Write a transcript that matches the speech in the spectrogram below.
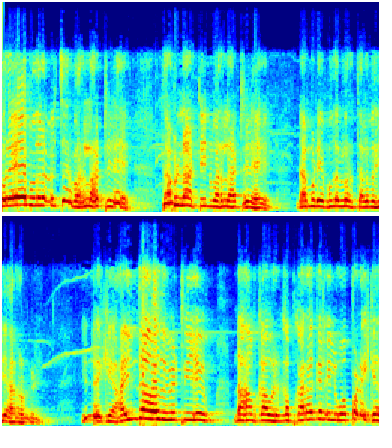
ஒரே முதலமைச்சர் வரலாற்றிலே தமிழ்நாட்டின் வரலாற்றிலே நம்முடைய முதல்வர் தளபதியார் அவர்கள். இன்றைக்கு ஐந்தாவது வெற்றியையும் நாம் அவருக்கு கரங்களில் ஒப்படைக்க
